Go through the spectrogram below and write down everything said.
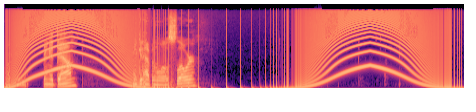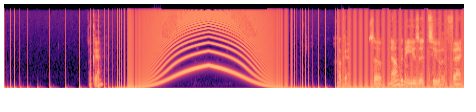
bring it down, make it happen a little slower. Okay. Okay, so now I'm going to use it to affect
